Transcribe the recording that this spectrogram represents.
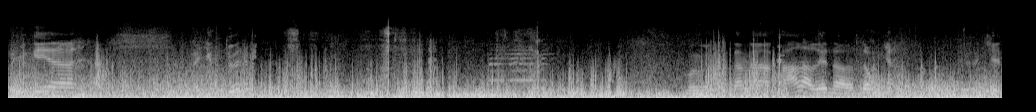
với những cái à, những tuyết ấy. mọi người còn đang à, khá là lên là đông nhá Phía đằng trên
